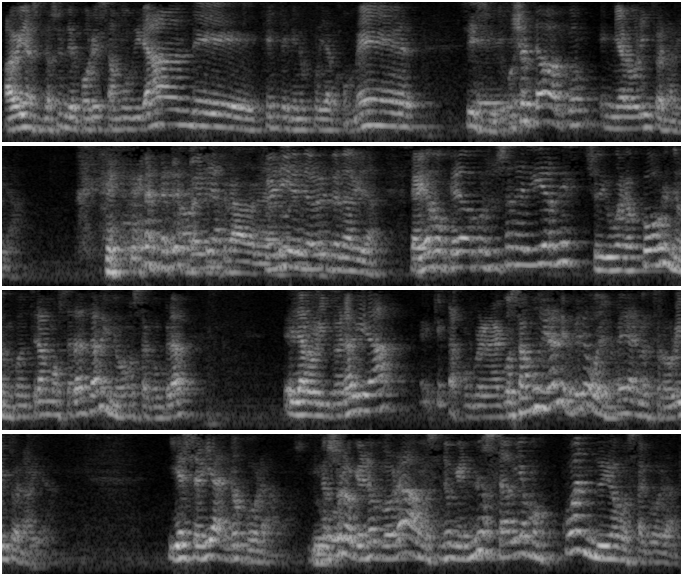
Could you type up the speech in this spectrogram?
Había una situación de pobreza muy grande, gente que no podía comer. Sí, sí. Eh, yo estaba con, en mi arbolito de Navidad. Centrado el feliz en mi arbolito. de Navidad. Sí. Habíamos quedado con Susana el viernes, yo digo, bueno, cobro y nos encontramos a la tarde y nos vamos a comprar el arbolito de Navidad, que tampoco era una cosa muy grande, pero bueno, era nuestro arbolito de Navidad. Y ese día no cobramos. Y no solo que no cobrábamos, sino que no sabíamos cuándo íbamos a cobrar.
